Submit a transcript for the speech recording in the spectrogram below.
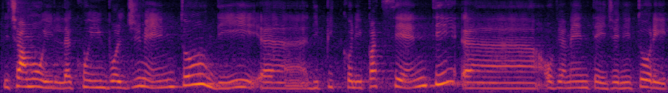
diciamo il coinvolgimento di, eh, di piccoli pazienti eh, ovviamente i genitori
